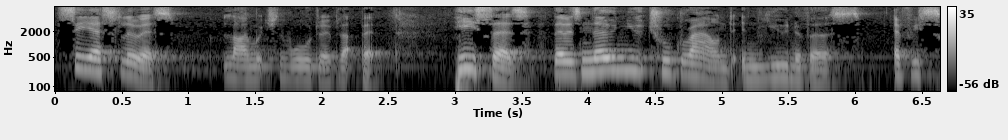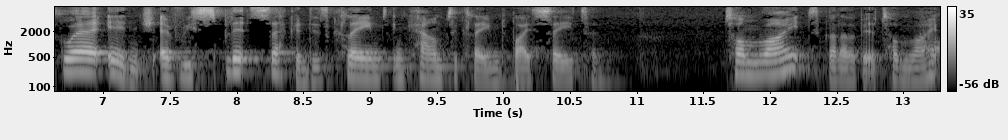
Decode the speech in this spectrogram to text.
C.S. Lewis, Witch, and the Wardrobe, that bit, he says, There is no neutral ground in the universe. Every square inch, every split second is claimed and counterclaimed by Satan. Tom Wright, got to have a bit of Tom Wright.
